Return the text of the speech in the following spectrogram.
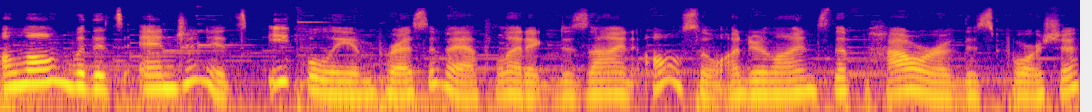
Along with its engine, its equally impressive athletic design also underlines the power of this Porsche.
